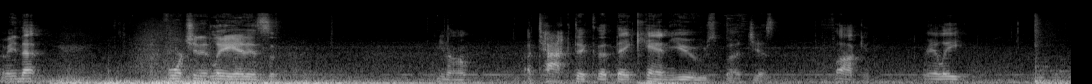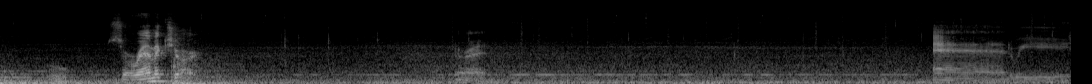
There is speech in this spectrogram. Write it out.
I mean, that... Fortunately, it is, you know, a tactic that they can use, but just fucking really. Ooh, ceramic shard. All right. And we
